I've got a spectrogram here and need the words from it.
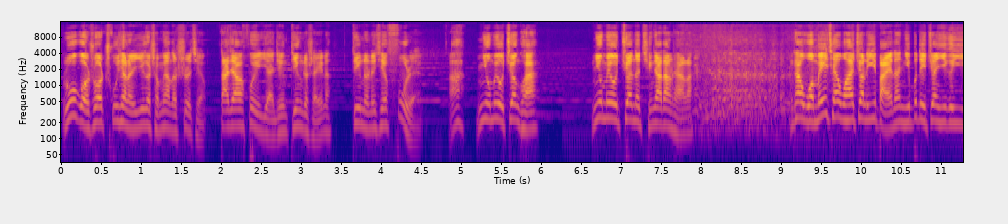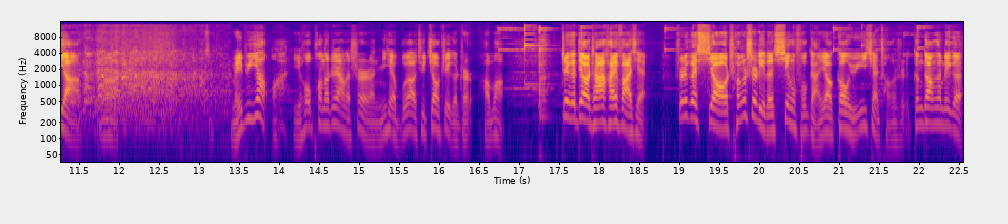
如果说出现了一个什么样的事情，大家会眼睛盯着谁呢？盯着那些富人啊？你有没有捐款？你有没有捐的倾家荡产了？你看我没钱，我还捐了一百呢，你不得捐一个亿啊？啊，没必要啊！以后碰到这样的事儿呢，你也不要去较这个真儿，好不好？这个调查还发现，说这个小城市里的幸福感要高于一线城市，跟刚刚这个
